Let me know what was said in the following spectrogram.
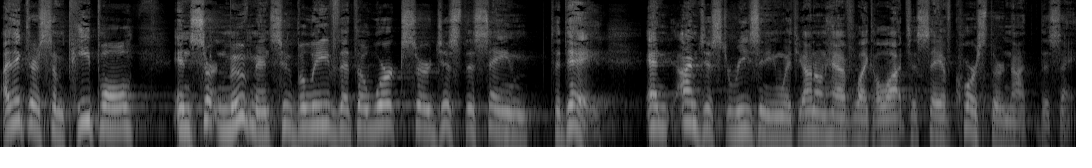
I think there's some people in certain movements who believe that the works are just the same today. And I'm just reasoning with you. I don't have like a lot to say. Of course, they're not the same.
